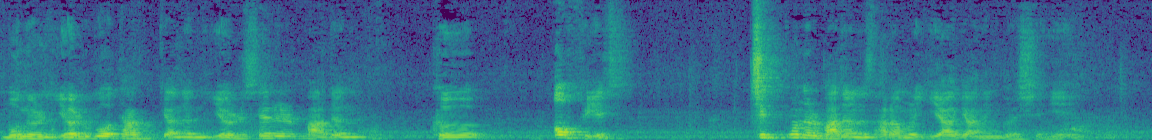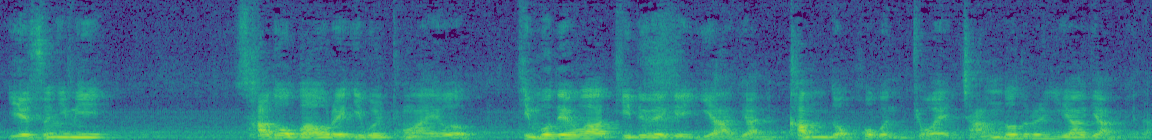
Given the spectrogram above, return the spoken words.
문을 열고 닫게 하는 열쇠를 받은 그 오피스 직분을 받은 사람을 이야기하는 것이니 예수님이 사도 바울의 입을 통하여 디모데와 디도에게 이야기하는 감독 혹은 교회 장로들을 이야기합니다.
